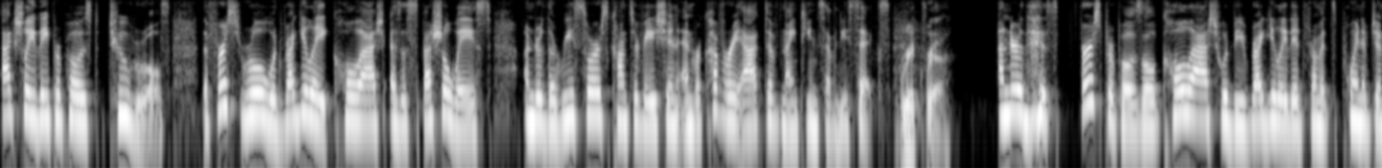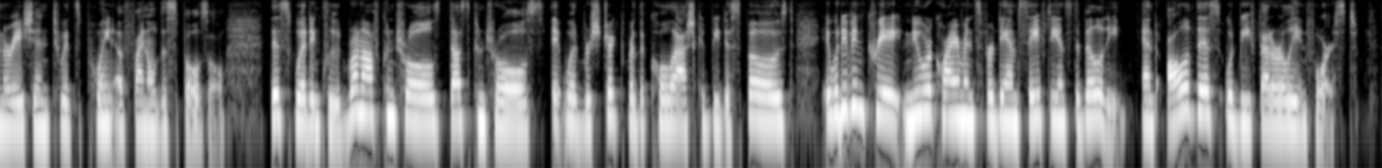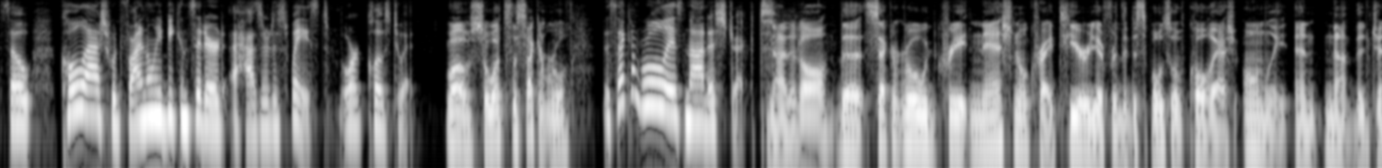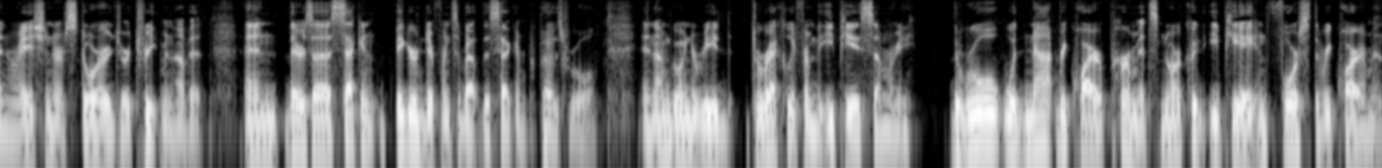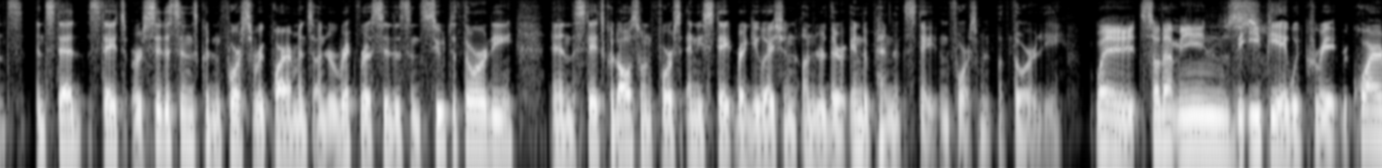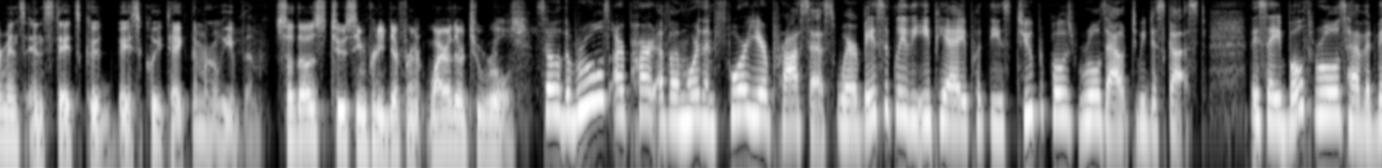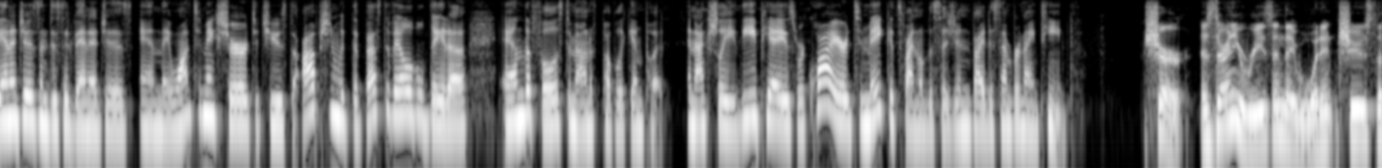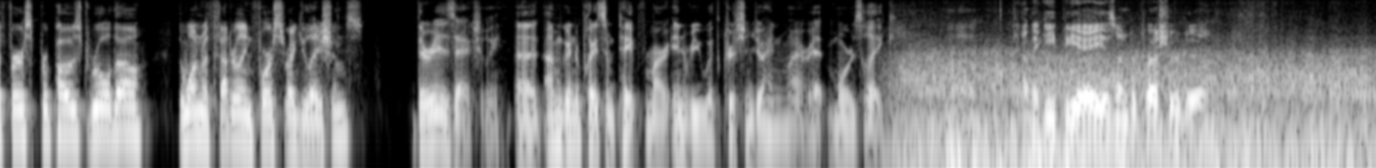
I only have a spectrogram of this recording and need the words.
Actually, they proposed two rules. The first rule would regulate coal ash as a special waste under the Resource Conservation and Recovery Act of 1976. RCRA. Under this first proposal, coal ash would be regulated from its point of generation to its point of final disposal. This would include runoff controls, dust controls, it would restrict where the coal ash could be disposed, it would even create new requirements for dam safety and stability, and all of this would be federally enforced. So, coal ash would finally be considered a hazardous waste, or close to it. Whoa, so what's the second rule? The second rule is not as strict. Not at all. The second rule would create national criteria for the disposal of coal ash only, and not the generation or storage or treatment of it. And there's a second, bigger difference about the second proposed rule. And I'm going to read directly from the EPA summary. The rule would not require permits, nor could EPA enforce the requirements. Instead, states or citizens could enforce the requirements under RCRA Citizen Suit Authority, and the states could also enforce any state regulation under their independent state enforcement authority. Wait, so that means The EPA would create requirements, and states could basically take them or leave them. So those two seem pretty different. Why are there two rules? So the rules are part of a more than four year process where basically the EPA put these two proposed rules out to be discussed. They say both rules have advantages and disadvantages, and they want to make sure to choose the option with the best available data and the fullest amount of public input. And actually, the EPA is required to make its final decision by December 19th. Sure. Is there any reason they wouldn't choose the first proposed rule, though? The one with federally enforced regulations? There is actually. Uh, I'm going to play some tape from our interview with Christian Johanningmeier at Moores Lake. Um, I think EPA is under pressure to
